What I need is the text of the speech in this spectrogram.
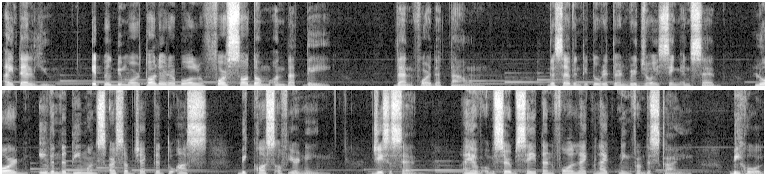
I tell you, it will be more tolerable for Sodom on that day than for that town. The seventy two returned rejoicing and said, Lord, even the demons are subjected to us because of your name. Jesus said, I have observed Satan fall like lightning from the sky. Behold,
